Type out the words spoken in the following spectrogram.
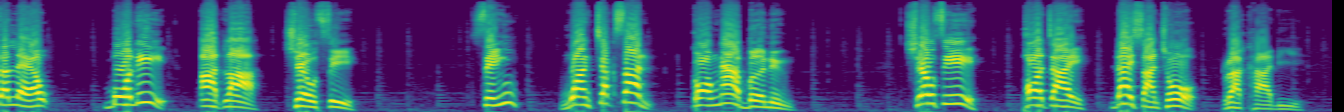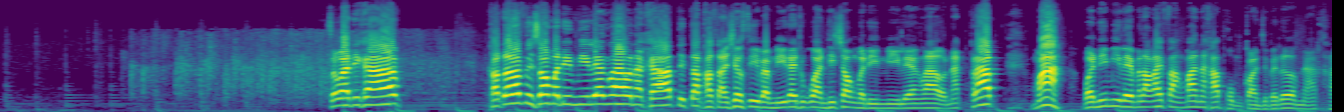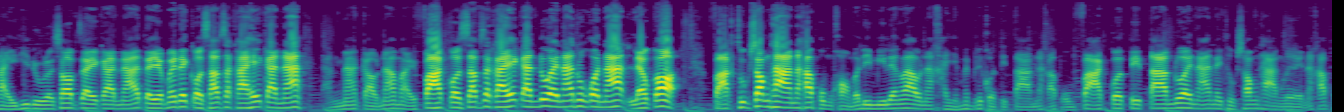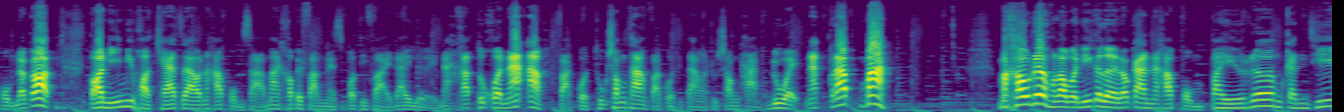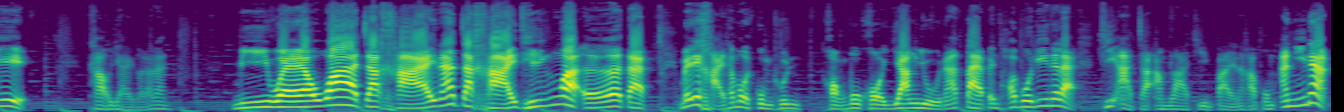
ซะแล้ว โบลี่ อาจลา เชลซี สิงห์วางแจ็คสันกองหน้าเบอร์หนึ่ง เชลซี พอใจได้ซานโช ราคาดี สวัสดีครับขอต้อนรับในช่องบดินมีเรื่องเล่านะครับ ติดตามข่าวสารเชลซีแบบนี้ได้ทุกวันที่ช่องบดินมีเรื่องเล่านะครับ มา วันนี้มีเลยมาเล่าให้ฟังบ้างนะครับผมก่อนจะไปเริ่มนะ ใครที่ดูแลชอบใจกันนะ แต่ยังไม่ได้กดซับสไครต์ให้กันนะ ทั้งหน้าเก่าหน้าใหม่ฝากกดซับสไครต์ให้กันด้วยนะ ทุกคนนะ แล้วก็ฝากทุกช่องทางนะครับผมของบดินมีเรื่องเล่านะใครยังไม่ได้กดติดตามนะครับผมฝากกดติดตามด้วยนะในทุกช่องทางเลยนะครับผมแล้วก็ตอนนี้มีพอดแคสต์แล้วนะครับผมสามารถเข้าไปฟังใน Spotify ได้เลยนะครับทุกคนนะอ้าวฝากกดทุกช่องทางฝากกดติดตามมาทุกช่องทางด้วยนะครับมามาเข้าเรื่องของเราวันนี้กันเลยแล้วกันนะครับผมไปเริ่มกันที่ ข่าวใหญ่ก่อนแล้วกัน มีแววว่าจะขายนะจะขายทิ้งว่ะเออ แต่ไม่ได้ขายทั้งหมดกลุ่มทุนของบูโคยังอยู่นะ แต่เป็นทอ t บดี้นี่แหละ ที่อาจจะอำลาทีมไปนะครับผมอันนี้เนี่ย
